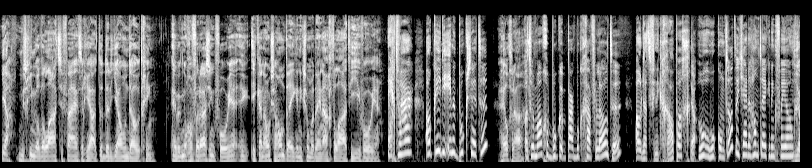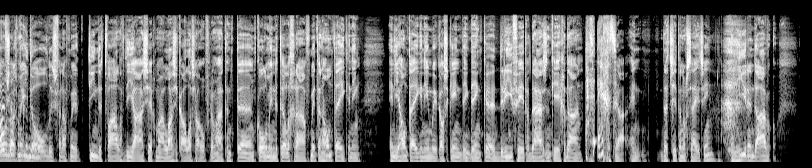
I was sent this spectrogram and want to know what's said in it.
Ja, misschien wel de laatste 50 jaar, totdat Johan dood ging. Heb ik nog een verrassing voor je. Ik, ik kan ook zijn handtekening zometeen achterlaten hier voor je. Echt waar? Oh, kun je die in het boek zetten? Heel graag. Want we mogen boeken, een paar boeken gaan verloten. Oh, dat vind ik grappig. Ja. Hoe, hoe komt dat, dat jij de handtekening van Johan Cruijff Johan was mijn doen? idool, dus vanaf mijn tiende, twaalfde jaar zeg maar, las ik alles over hem. Hij had een, eh, een column in de Telegraaf met een handtekening. En die handtekening heb ik als kind, ik denk, eh, 43.000 keer gedaan. Echt? Ja, en dat zit er nog steeds in. En hier en daar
